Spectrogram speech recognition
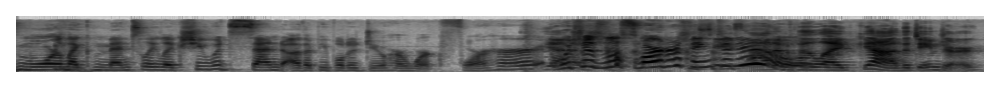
more like mentally like she would send other people to do her work for her, Yeah, which is the smarter She thing to do. out of the like, yeah, the danger.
